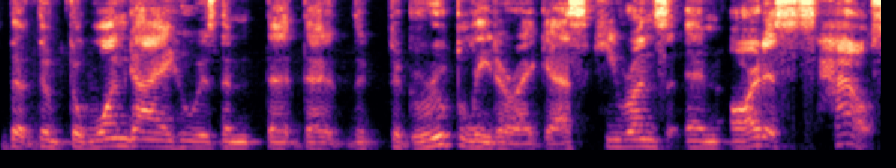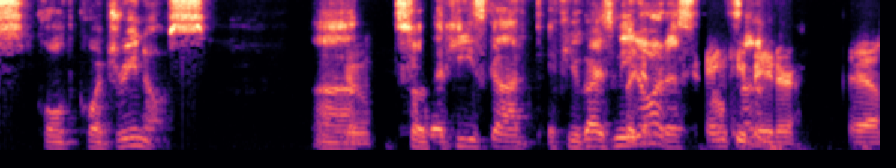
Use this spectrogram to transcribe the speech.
the, the the one guy who is the, the the the group leader, I guess, he runs an artist's house called Quadrinos. Uh, so that he's got. If you guys need like artists, incubator. Yeah.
